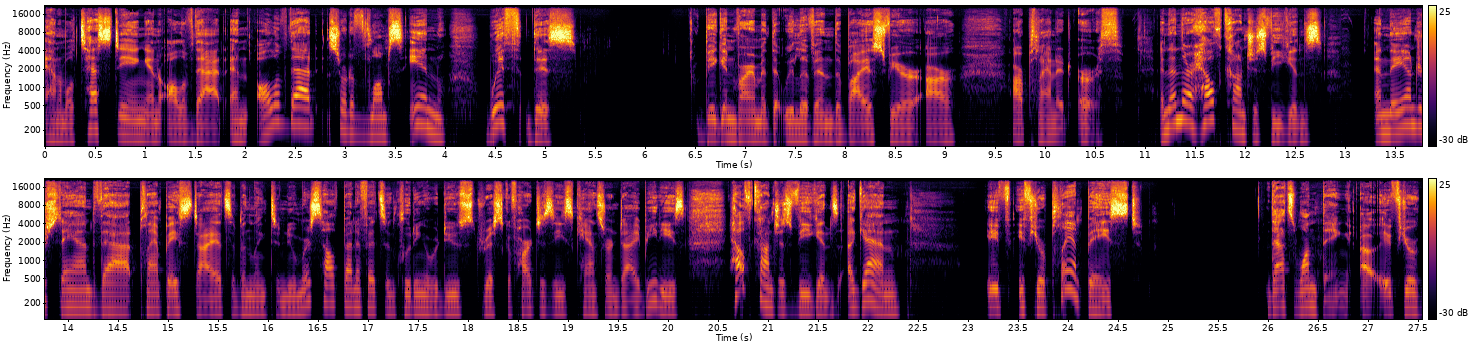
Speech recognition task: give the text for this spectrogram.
animal testing and all of that. And all of that sort of lumps in with this big environment that we live in, the biosphere, our, our planet Earth. And then there are health conscious vegans. And they understand that plant based diets have been linked to numerous health benefits, including a reduced risk of heart disease, cancer, and diabetes. Health conscious vegans, again, if, if you're plant based, that's one thing. Uh, if you're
